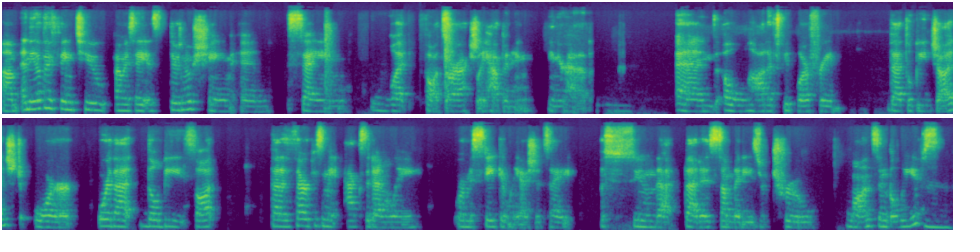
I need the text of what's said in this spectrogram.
Um, and the other thing, too, I would say is there's no shame in saying what thoughts are actually happening in your head. And a lot of people are afraid that they'll be judged or or that they'll be thought that a therapist may accidentally or mistakenly, I should say, assume that that is somebody's true wants and beliefs, mm.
